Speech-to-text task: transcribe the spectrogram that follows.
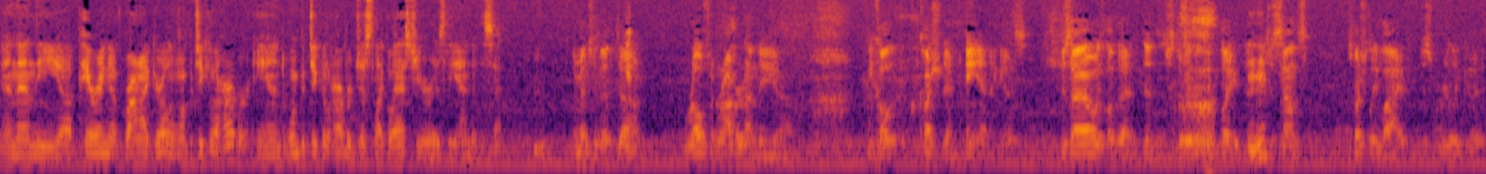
and then the uh, pairing of Brown Eyed Girl and One Particular Harbor. And One Particular Harbor, just like last year, is the end of the set. I mentioned that um, Ralph and Robert on the, uh, he called it the percussion and pan, I guess. Just I always love that, the- just the way that they played. Mhm. It just sounds, especially live, just really good.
